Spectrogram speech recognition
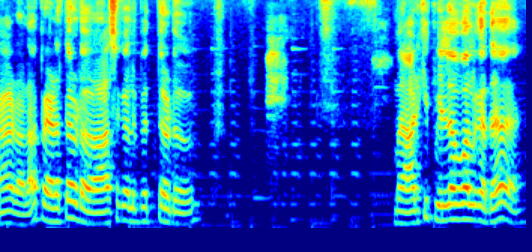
ఆడు అలా పెడతాడు ఆశ కల్పిస్తాడు. మరి ఆడికి పెళ్ళి అవ్వాలి కదా.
